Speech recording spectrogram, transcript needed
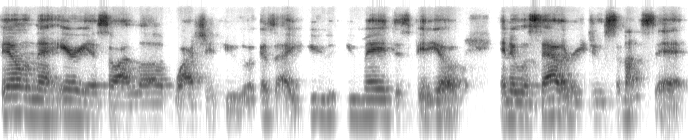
fell in that area. So I love watching you because I you you made this video and it was celery juice. And I said,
